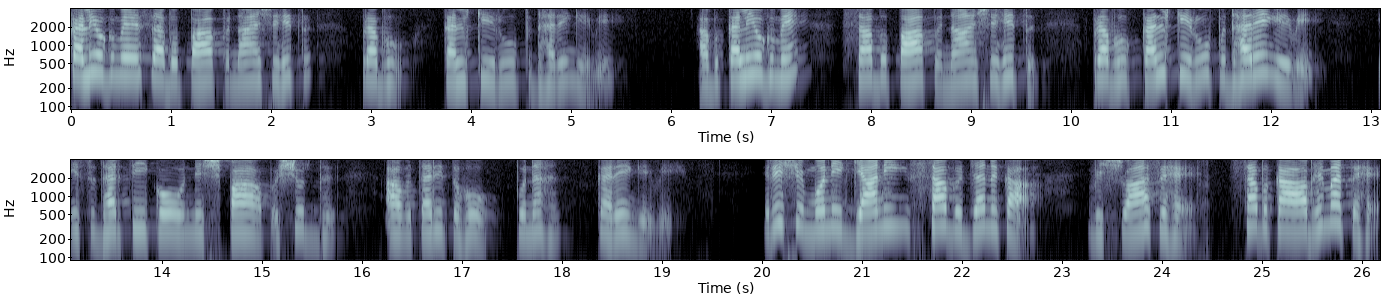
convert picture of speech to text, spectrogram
कलयुग में सब पाप नाश हित प्रभु कल की रूप धरेंगे वे। अब कलयुग में सब पाप नाश हित प्रभु कल के रूप धरेंगे वे। इस धरती को निष्पाप, शुद्ध, अवतरित हो पुनः करेंगे वे। ऋषि मुनि ज्ञानी सब जन का विश्वास है सबका अभिमत है।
